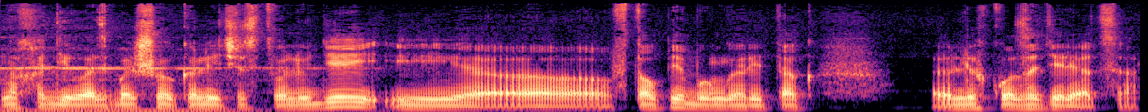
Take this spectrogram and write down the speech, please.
находилось большое количество людей, и э, в толпе, будем говорить так, легко затеряться.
